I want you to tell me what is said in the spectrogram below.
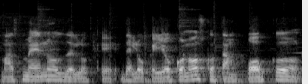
más o menos de lo que de lo que yo conozco, tampoco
